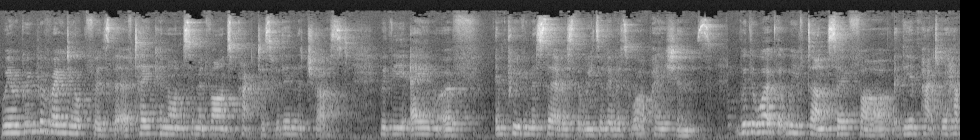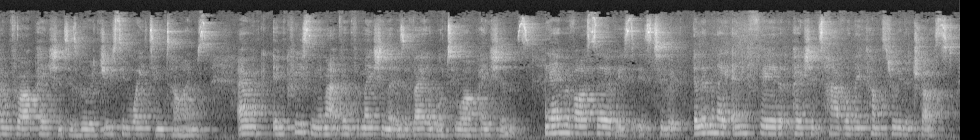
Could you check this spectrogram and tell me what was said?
We're a group of radiographers that have taken on some advanced practice within the Trust with the aim of improving the service that we deliver to our patients. With the work that we've done so far, the impact we're having for our patients is we're reducing waiting times and increasing the amount of information that is available to our patients. The aim of our service is to eliminate any fear that patients have when they come through the trust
